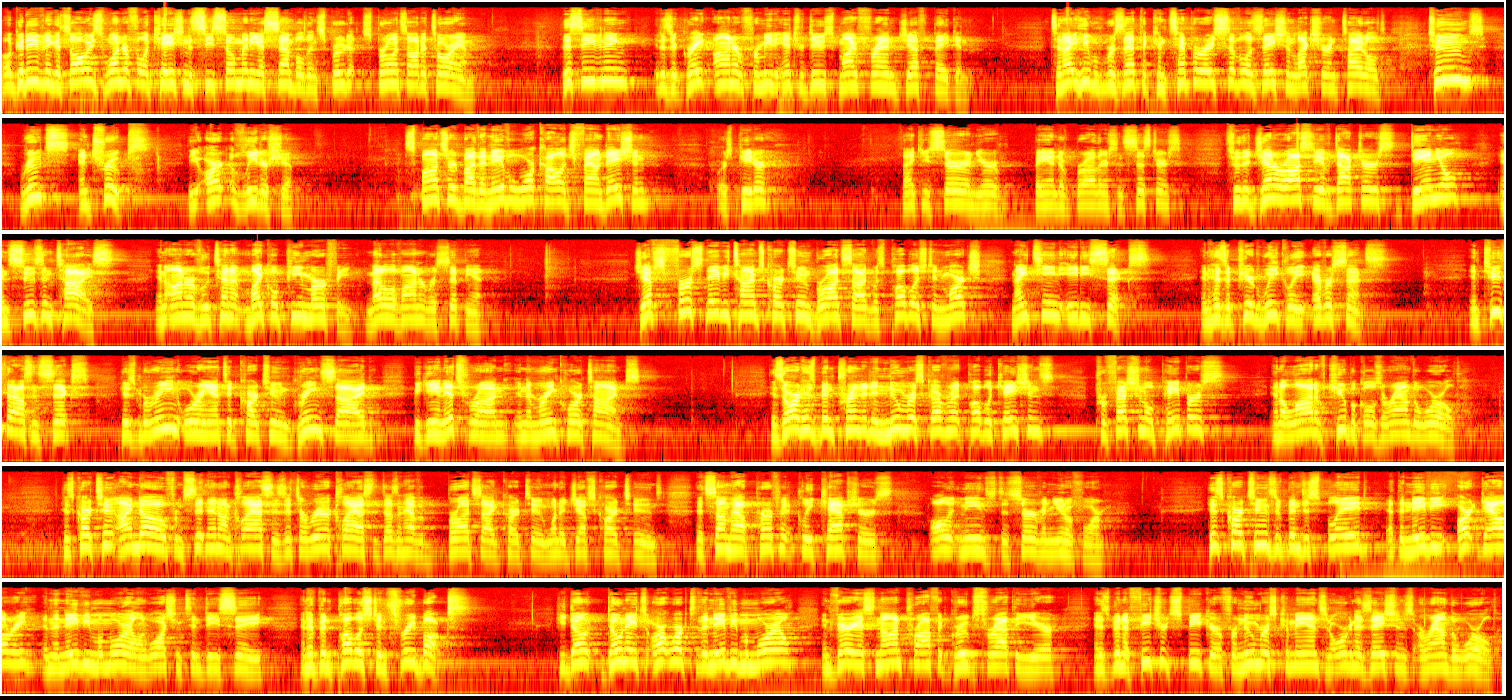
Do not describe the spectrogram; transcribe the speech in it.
Well, good evening. It's always a wonderful occasion to see so many assembled in Spruance Auditorium. This evening, it is a great honor for me to introduce my friend Jeff Bacon. Tonight, he will present the Contemporary Civilization lecture entitled Toons, Roots, and Troops The Art of Leadership. Sponsored by the Naval War College Foundation. Where's Peter? Thank you, sir, and your band of brothers and sisters. Through the generosity of Doctors Daniel and Susan Tice, in honor of Lieutenant Michael P. Murphy, Medal of Honor recipient. Jeff's first Navy Times cartoon, Broadside, was published in March 1986 and has appeared weekly ever since. In 2006, his marine oriented cartoon, Greenside, began its run in the Marine Corps Times. His art has been printed in numerous government publications, professional papers, and a lot of cubicles around the world. His cartoon, I know from sitting in on classes, it's a rare class that doesn't have a broadside cartoon, one of Jeff's cartoons, that somehow perfectly captures all it means to serve in uniform. His cartoons have been displayed at the Navy Art Gallery and the Navy Memorial in Washington, D.C., and have been published in three books. He don- donates artwork to the Navy Memorial and various nonprofit groups throughout the year and has been a featured speaker for numerous commands and organizations around the world.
